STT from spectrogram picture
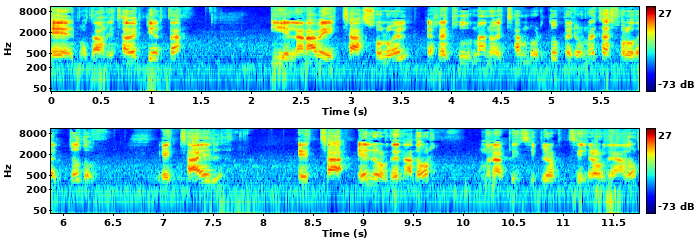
el protagonista despierta y en la nave está solo él, el resto de humanos están muertos, pero no está solo del todo. Está él, está el ordenador, bueno, al principio sí, el ordenador,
